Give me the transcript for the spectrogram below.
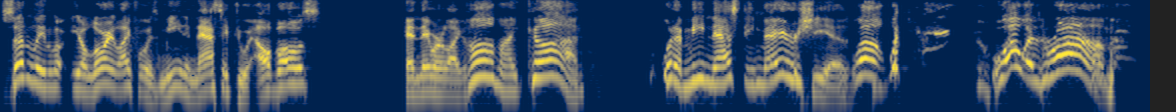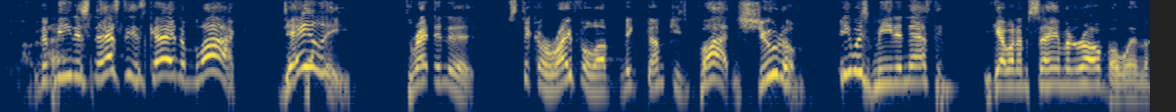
Suddenly, you know, Lori Lightfoot was mean and nasty through elbows, and they were like, "Oh my god, what a mean, nasty mayor she is." Well, what what was wrong? The meanest, nastiest guy in the block, Daley, threatening to stick a rifle up Mick Dumke's butt and shoot him. He was mean and nasty. You get what I'm saying, Monroe? But when the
